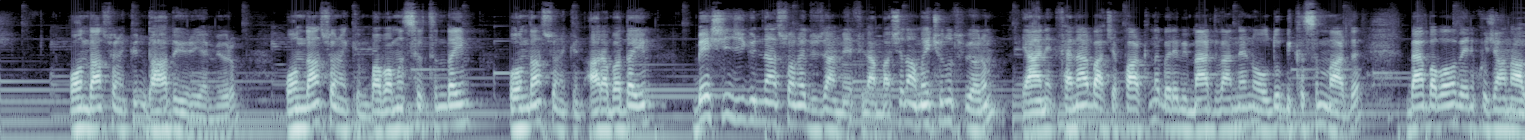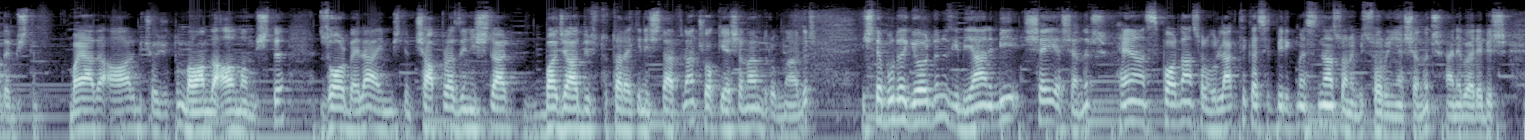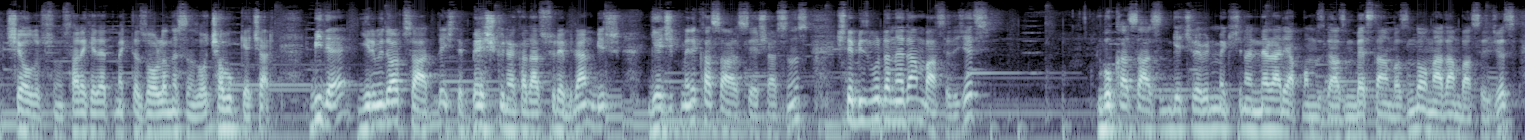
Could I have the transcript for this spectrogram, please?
Ondan sonraki gün daha da yürüyemiyorum. Ondan sonraki gün babamın sırtındayım. Ondan sonraki gün arabadayım. Beşinci günden sonra düzelmeye falan başladı ama hiç unutmuyorum. Yani Fenerbahçe Parkı'nda böyle bir merdivenlerin olduğu bir kısım vardı. Ben babama beni kucağına al demiştim. Bayağı da ağır bir çocuktum. Babam da almamıştı. Zor bela inmiştim. Çapraz inişler, bacağı düz tutarak inişler falan çok yaşanan durumlardır. İşte burada gördüğünüz gibi yani bir şey yaşanır. Hemen spordan sonra bu laktik asit birikmesinden sonra bir sorun yaşanır. Hani böyle bir şey olursunuz hareket etmekte zorlanırsınız o çabuk geçer. Bir de 24 saatte işte 5 güne kadar sürebilen bir gecikmeli kas ağrısı yaşarsınız. İşte biz burada neden bahsedeceğiz? Bu kas ağrısını geçirebilmek için hani neler yapmamız lazım beslenme bazında onlardan bahsedeceğiz.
